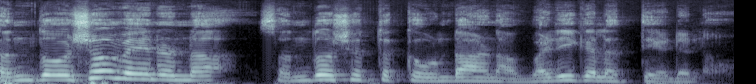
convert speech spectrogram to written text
சந்தோஷம் வேணும்னா சந்தோஷத்துக்கு உண்டான வழிகளை தேடணும்.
